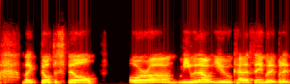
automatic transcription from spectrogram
like Built to Spill or um, Me Without You kind of thing, but it, but it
